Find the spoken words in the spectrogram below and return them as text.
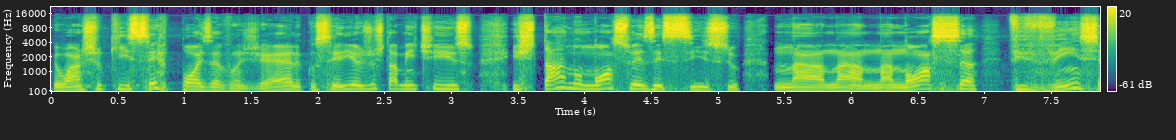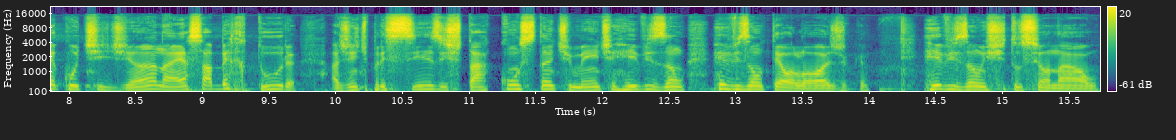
eu acho que ser pós-evangélico seria justamente isso. Estar no nosso exercício, na, na, na, nossa vivência cotidiana, essa abertura. A gente precisa estar constantemente em revisão revisão teológica, revisão institucional,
